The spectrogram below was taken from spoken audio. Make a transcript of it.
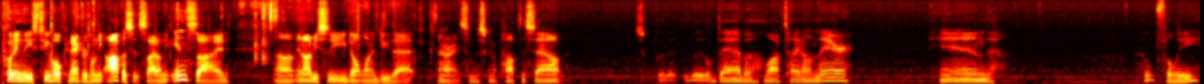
putting these two hole connectors on the opposite side, on the inside, um, and obviously you don't want to do that. All right, so I'm just going to pop this out. Just put a little dab of Loctite on there, and hopefully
